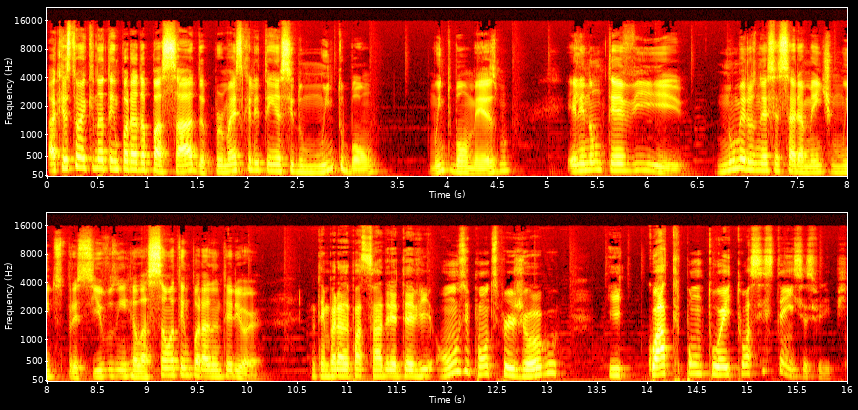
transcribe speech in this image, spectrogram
A questão é que na temporada passada, por mais que ele tenha sido muito bom, muito bom mesmo, ele não teve números necessariamente muito expressivos em relação à temporada anterior. Na temporada passada ele teve 11 pontos por jogo, e 4.8 assistências, Felipe.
